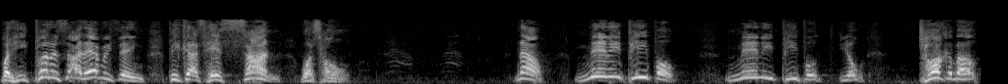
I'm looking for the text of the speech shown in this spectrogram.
But he put aside everything because his son was home. Now, many people Many people, you know, talk about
